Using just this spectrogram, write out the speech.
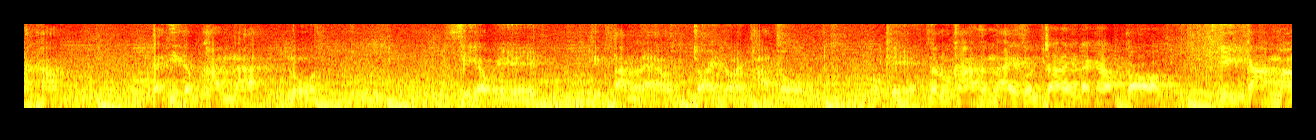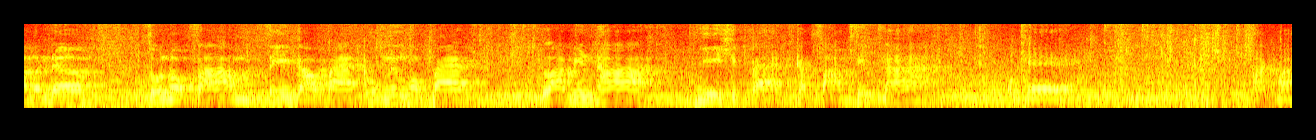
นะครับ แต่ที่สำคัญนะนู่น CLA ติดตั้งแล้วจอยดอยพาโนโอเค ถ้าลูกค้าท่านไหนสนใจนะครับ ก็กิงก้างมาเหมือนเดิม 063 498 6168 รามินทา 28 กับ 30 นะ โอเค ทักมา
